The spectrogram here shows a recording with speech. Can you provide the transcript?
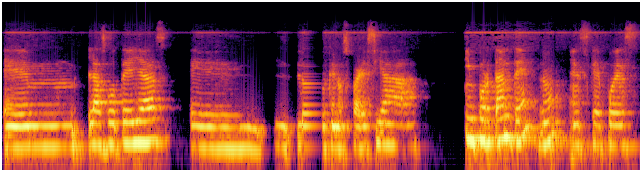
Em, las botellas, lo que nos parecía importante, ¿no? Es que pues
